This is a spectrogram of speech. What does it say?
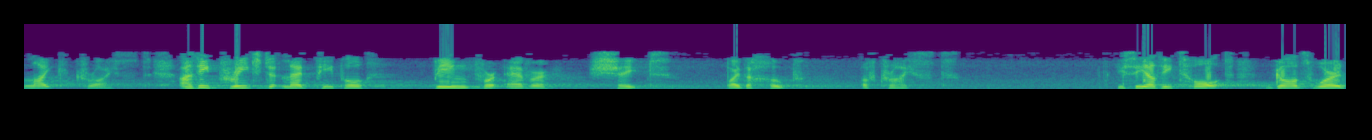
like Christ. As he preached, it led people being forever shaped by the hope of Christ. You see, as he taught God's Word,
